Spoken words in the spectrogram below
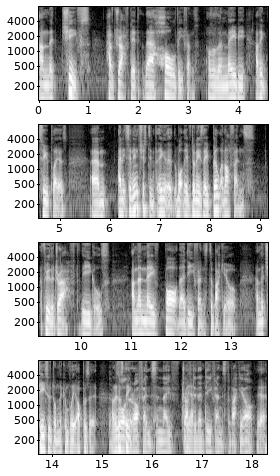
and the Chiefs have drafted their whole defense, other than maybe I think two players. Um, and it's an interesting thing. What they've done is they've built an offense through the draft, the Eagles, and then they've bought their defense to back it up. And the Chiefs have done the complete opposite. And I Bought their offense and they've drafted Yeah. their defense to back it up. yeah,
